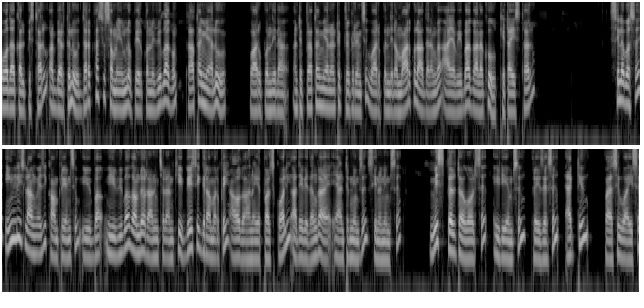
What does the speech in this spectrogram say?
హోదా కల్పిస్తారు. అభ్యర్థులు దరఖాస్తు సమయంలో పేర్కొన్న విభాగం ప్రాధాన్యాలు వారు పొందిన అంటే ప్రాథమ్యాలు అంటే ప్రిఫరెన్స్ వారు పొందిన మార్కుల ఆధారంగా ఆయా విభాగాలకు కేటాయిస్తారు. సిలబస్ ఇంగ్లీష్ లాంగ్వేజ్ కాంప్రిహెన్సివ్ ఈ విభా ఈ విభాగంలో రాణించడానికి బేసిక్ గ్రామర్పై అవగాహన ఏర్పరచుకోవాలి. అదేవిధంగా antonyms synonyms misspelt words idioms phrases active passive voice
